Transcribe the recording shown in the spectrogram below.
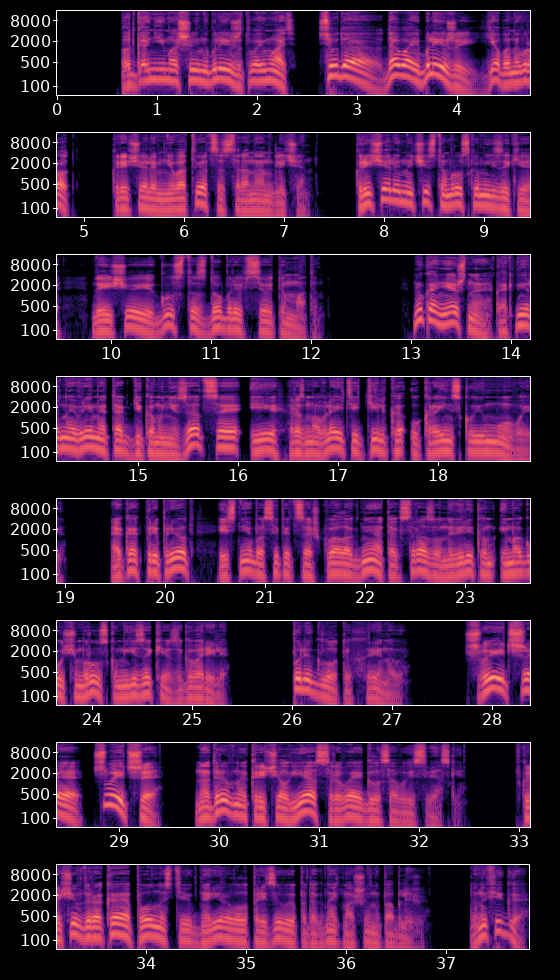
«Подгони машины ближе, твою мать! Сюда! Давай ближе, ебаный в рот!» Кричали мне в ответ со стороны англичан. Кричали на чистом русском языке, да еще и густо сдобрив все это матом. Ну, конечно, как мирное время, так декоммунизация и размовляйте тільки українською мовою. А как припрет, и с неба сыпется шквал огня, так сразу на великом и могучем русском языке заговорили. Полиглоты хреновы. «Швидше! Швидше!» — надрывно кричал я, срывая голосовые связки. Включив дурака, полностью игнорировал призывы подогнать машины поближе. Да нафига?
